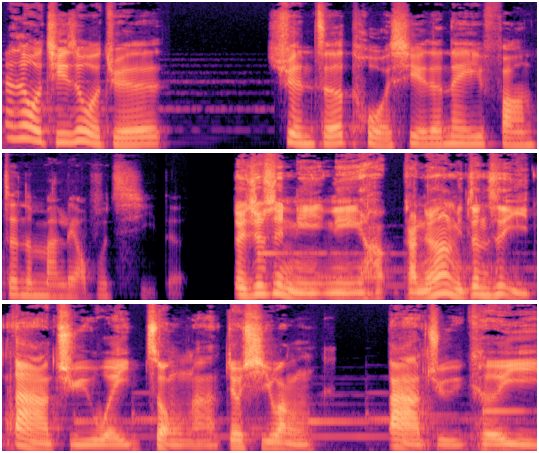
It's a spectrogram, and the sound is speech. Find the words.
但是我其实我觉得，选择妥协的那一方真的蛮了不起的。对，就是你，你感觉到你真的是以大局为重啊，就希望。大局可以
